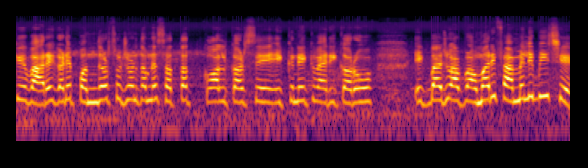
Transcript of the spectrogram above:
કે વારે ગળે પંદરસો જણ તમને સતત કોલ કરશે, એકને ક્વેરી કરો. એક બાજુ અમારી ફેમિલી બી છે.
